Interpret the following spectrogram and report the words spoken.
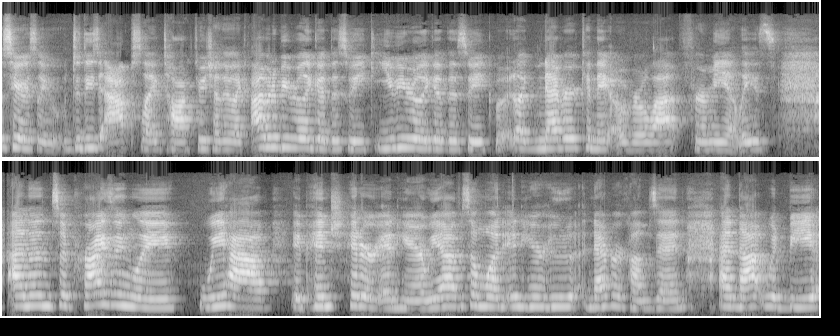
seriously, do these apps like talk to each other like I'm gonna be really good this week, you be really good this week, but like never can they overlap for me at least. And then surprisingly, we have a pinch hitter in here. We have someone in here who never comes in and that would be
